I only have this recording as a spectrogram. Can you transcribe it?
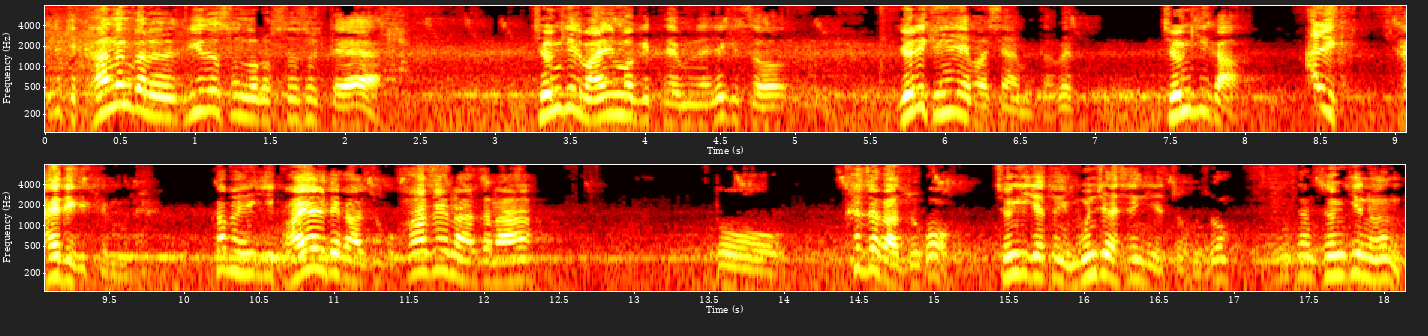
이렇게 가는 거를 리더선으로 썼을 때 전기를 많이 먹기 때문에 여기서 열이 굉장히 발생합니다. 왜? 전기가 빨리 가야 되기 때문에. 그러면 여기 과열돼 가지고 화재 나거나 또 터져 가지고 전기 계통이 문제가 생기겠죠. 그죠? 항상 전기는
